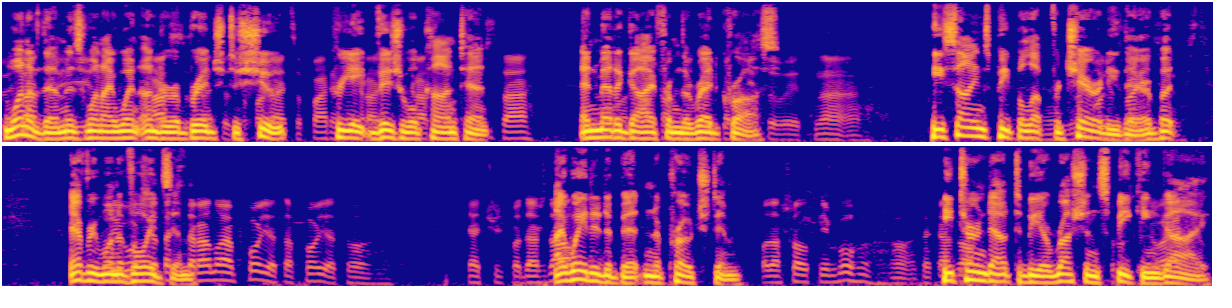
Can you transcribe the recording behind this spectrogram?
One of them is when I went under a bridge to shoot, create visual content, and met a guy from the Red Cross. He signs people up for charity there, but everyone avoids him. I waited a bit and approached him. He turned out to be a Russian speaking guy.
